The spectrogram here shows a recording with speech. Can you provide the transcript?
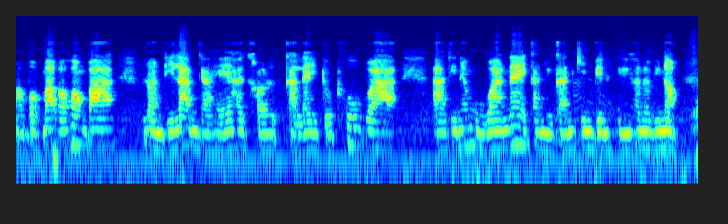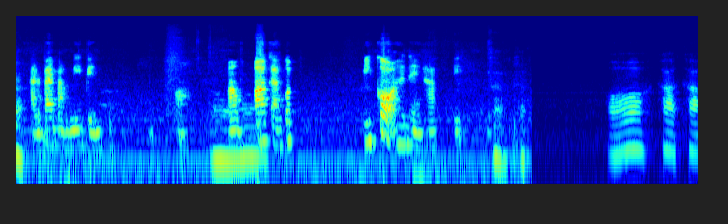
มังปอกมาก็ห้องบ้าหล่อนดีล้านกะแหให้เขากะไล่ตัวทูบว่าอ่าที่ในหมู่บ้านแน่การอยู่การกินเป็นคือค่ะเนาะพี่เนาะครับอันใบมักมีเป็นอ๋อมังปอกกะก็มีเกาะที่ไหนครับพี่ครับครับอ๋อค่ะค่ะ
